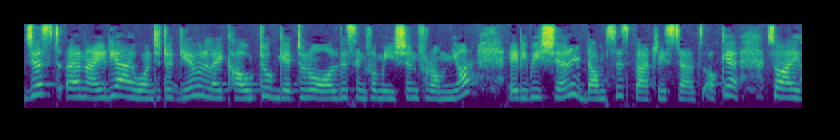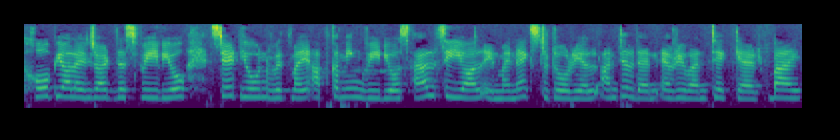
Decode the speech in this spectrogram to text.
Just an idea i wanted to give like how to get to know all this information from your adb shell dumpsys battery stats okay? So i hope you all enjoyed this video. Stay tuned with my upcoming videos. I'll see you all in my next tutorial. Until then everyone take care. Bye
